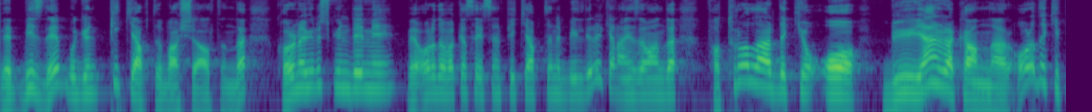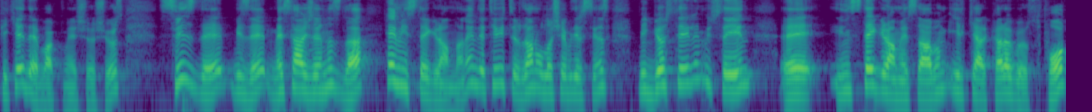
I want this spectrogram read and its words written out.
ve biz de bugün pik yaptığı başlığı altında koronavirüs gündemi ve orada vaka sayısının pik yaptığını bildirirken aynı zamanda faturalardaki o büyüyen rakamlar oradaki pike de bakmaya çalışıyoruz. Siz de bize mesajlarınızla hem Instagram'dan hem de Twitter'dan ulaşabilirsiniz. Bir gösterelim Hüseyin. Ee, Instagram hesabım İlker Karagöz Fox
